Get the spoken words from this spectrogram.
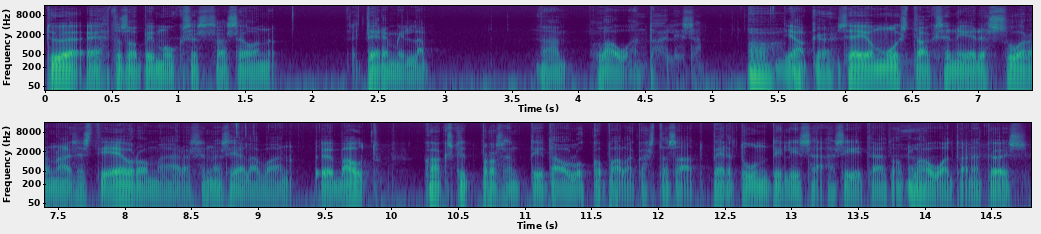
työehtosopimuksessa se on termillä ä, lauantailisä. Oh, ja okay. se ei ole muistaakseni edes suoranaisesti euromääräisenä siellä, vaan about 20 prosenttia taulukkopalkasta saat per tunti lisää siitä, että olet lauantaina töissä.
